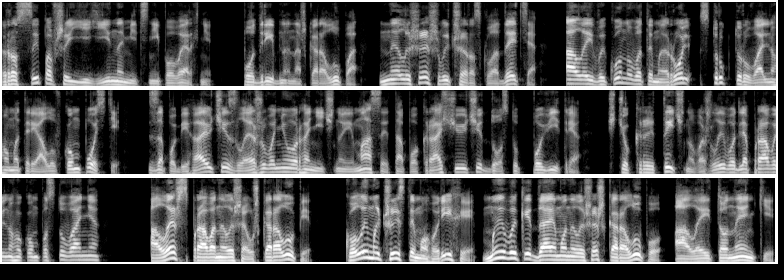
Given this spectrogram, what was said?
розсипавши її на міцній поверхні. Подрібнена шкаралупа не лише швидше розкладеться, але й виконуватиме роль структурувального матеріалу в компості, запобігаючи злежуванню органічної маси та покращуючи доступ повітря, що критично важливо для правильного компостування. Але ж справа не лише у шкаралупі. Коли ми чистимо горіхи, ми викидаємо не лише шкаралупу, але й тоненькі,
